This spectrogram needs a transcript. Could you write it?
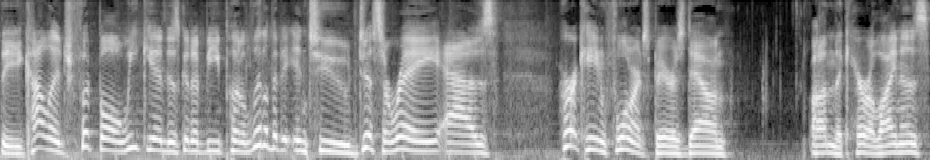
the college football weekend is going to be put a little bit into disarray as Hurricane Florence bears down on the Carolinas.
